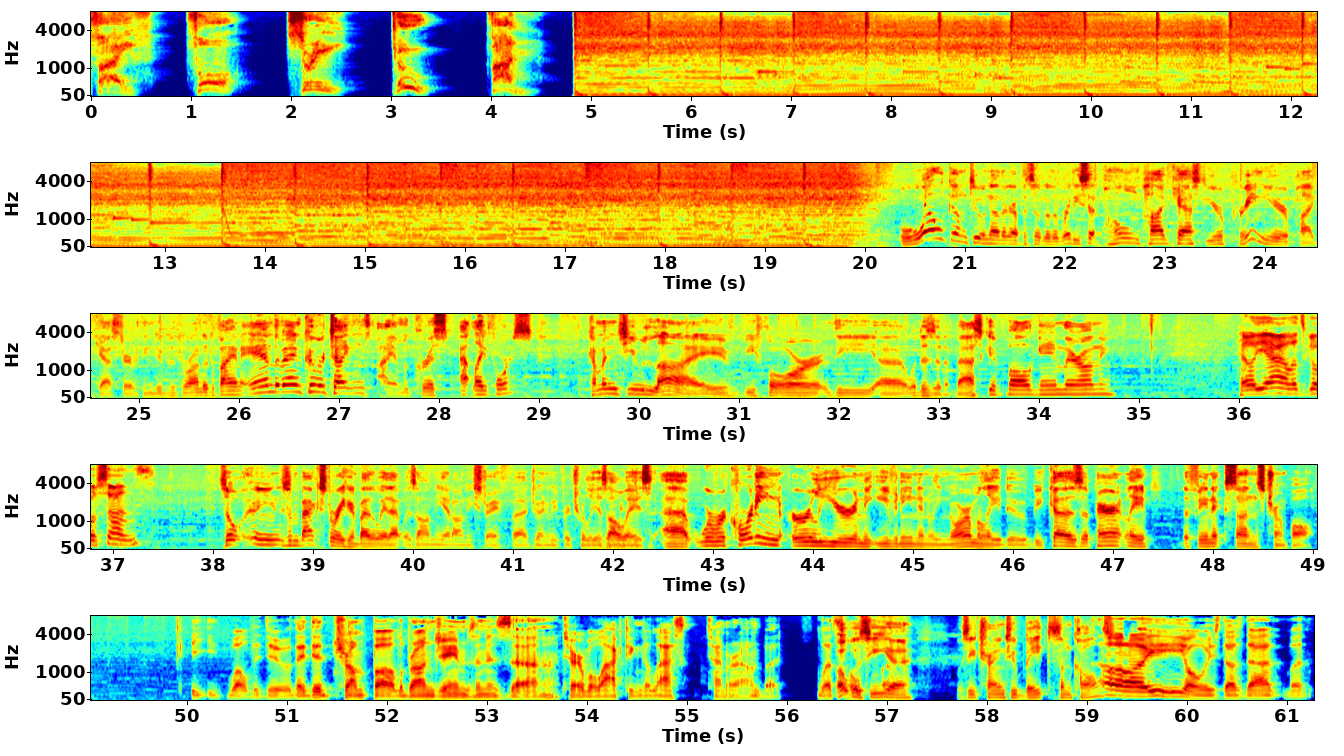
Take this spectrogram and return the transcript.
five, four, three, two, one. Welcome to another episode of the Ready Set Pwn podcast, your premier podcast for everything to do with Toronto Defiant and the Vancouver Titans. I am Chris at Lightforce, coming to you live before the uh, what is it, a basketball game there on the. Hell yeah, let's go Suns. So, I mean, some backstory here, by the way, that was Omni at Omni Strafe uh, joining me virtually as always. Uh, we're recording earlier in the evening than we normally do because apparently the Phoenix Suns trump all. Well, they do. They did trump uh, LeBron James and his uh, terrible acting the last time around, but let's. Oh, was he? Uh, was he trying to bait some calls? Oh, he always does that, but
